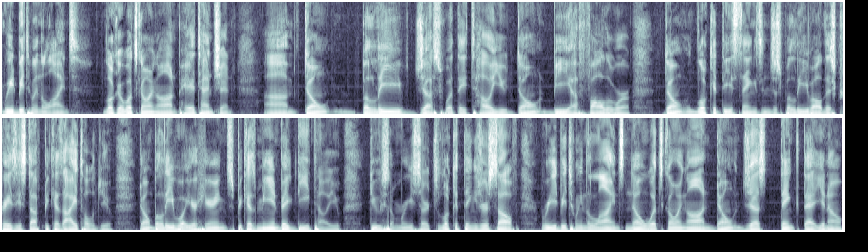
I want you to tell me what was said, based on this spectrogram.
read between the lines. Look at what's going on. Pay attention. Um, don't believe just what they tell you. Don't be a follower. Don't look at these things and just believe all this crazy stuff because I told you. Don't believe what you're hearing just because me and Big D tell you. Do some research. Look at things yourself. Read between the lines. Know what's going on. Don't just think that, you know,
